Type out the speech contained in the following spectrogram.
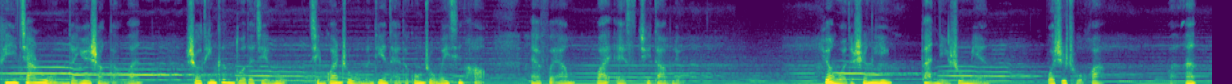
可以加入我们的月上港湾，收听更多的节目，请关注我们电台的公众微信号 FMYSGW。愿我的声音伴你入眠，我是楚花。晚安。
